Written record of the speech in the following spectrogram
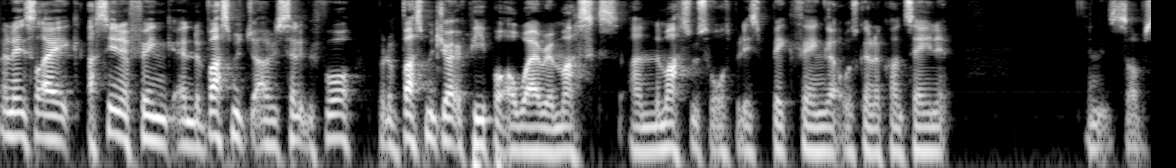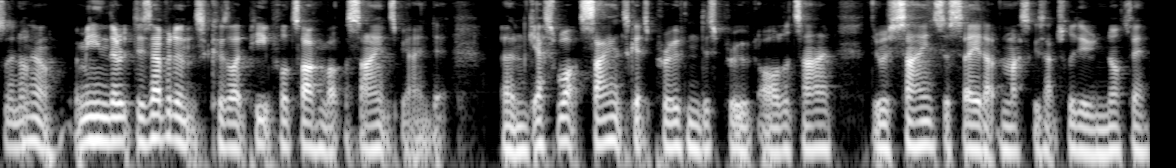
And it's like I seen a thing, and the vast majority I've said it before, but the vast majority of people are wearing masks, and the mask was supposed to be this big thing that was going to contain it, and it's obviously not. No, I mean there, there's evidence because like people are talking about the science behind it, and guess what? Science gets proved and disproved all the time. There is science to say that the mask is actually doing nothing.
